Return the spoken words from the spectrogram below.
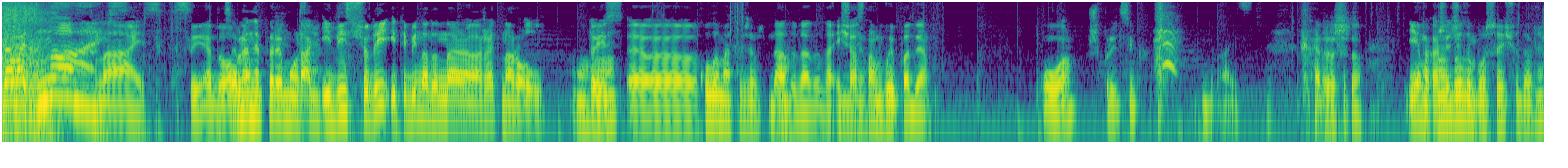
Давай, давай. Найс. Найс! Все, Це добре. мене переможні. Так, іди сюди, і тобі треба нажати на рол. Ага. Тобто, е, е, Кулемет взяв. да, А, да, да, да, да. І зараз нам випаде. О, шприцик. Найс. Хорошо. І Так, ми МКшечка. вбили боса і далі?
